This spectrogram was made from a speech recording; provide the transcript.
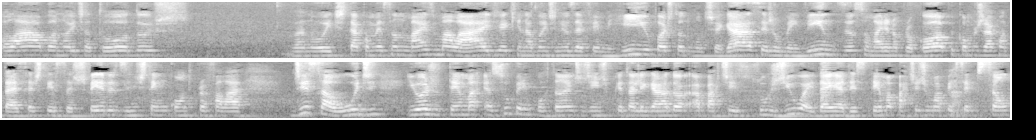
Olá, boa noite a todos. Boa noite. Está começando mais uma live aqui na Band News FM Rio. Pode todo mundo chegar, sejam bem-vindos. Eu sou Marina Procopio. Como já acontece às terças-feiras, a gente tem um encontro para falar de saúde e hoje o tema é super importante, gente, porque tá ligado a, partir surgiu a ideia desse tema a partir de uma percepção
